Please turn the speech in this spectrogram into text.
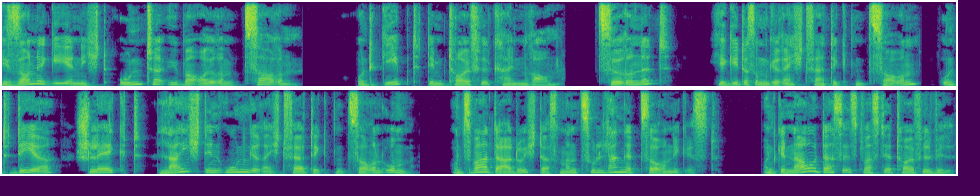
Die Sonne gehe nicht unter über eurem Zorn und gebt dem Teufel keinen Raum. Zürnet, hier geht es um gerechtfertigten Zorn, und der schlägt leicht den ungerechtfertigten Zorn um, und zwar dadurch, dass man zu lange zornig ist. Und genau das ist, was der Teufel will.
